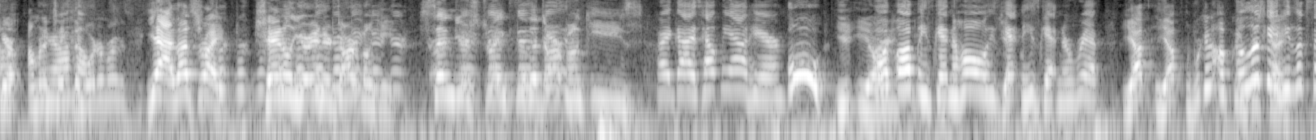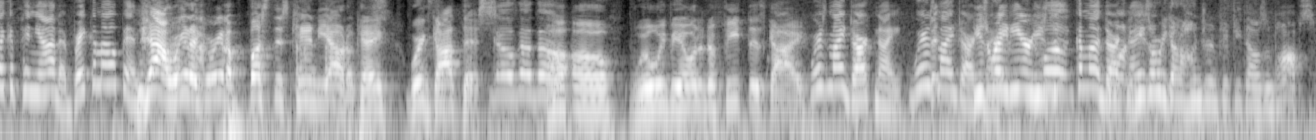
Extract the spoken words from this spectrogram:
Here, Oh, I'm gonna take the help. mortar marker. Yeah, that's right. Channel your inner dart monkey. Send your strength to the dart monkeys. All right, guys, help me out here. Ooh, you, you Oh, already. oh, he's getting a hole. He's Yep. getting he's getting a rip. Yep, yep. We're gonna upgrade Oh, this look at he looks like a pinata. Break him open. Yeah, we're gonna we're gonna bust this candy out, okay? We got this. Go go go. Uh oh. Will we be able to defeat this guy? Where's my Dark Knight? Where's Th- my Dark knight? He's Knight? right here. He's well, ju- come on, Dark Knight. He's already got 150,000 pops.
